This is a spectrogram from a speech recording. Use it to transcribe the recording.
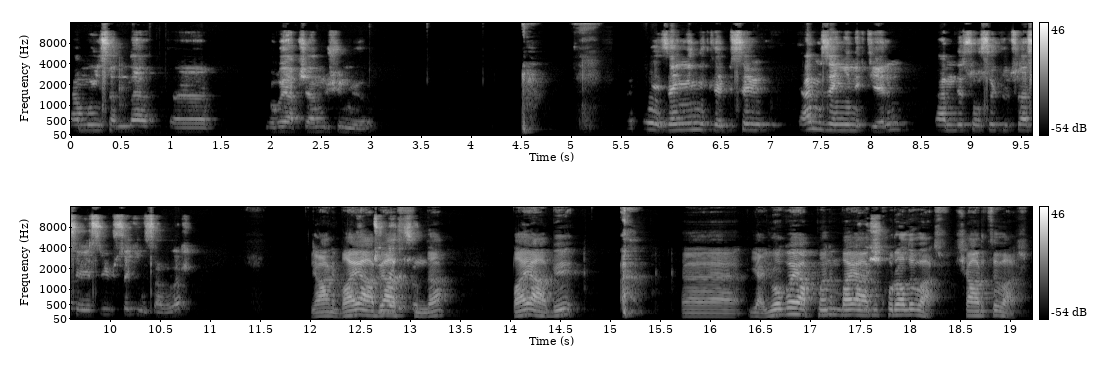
Ben bu insanın da e, yoga yapacağını düşünmüyorum. Evet, zenginlikle bir sev hem zenginlik diyelim hem de sosyokültürel seviyesi yüksek insanlar. Yani bayağı bir aslında bayağı bir eee, ya yoga yapmanın bayağı bir kuralı var, şartı var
